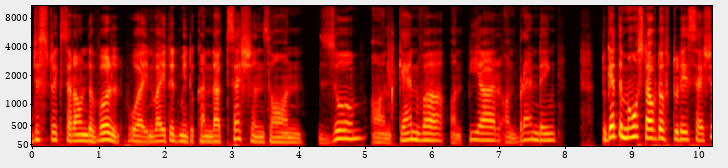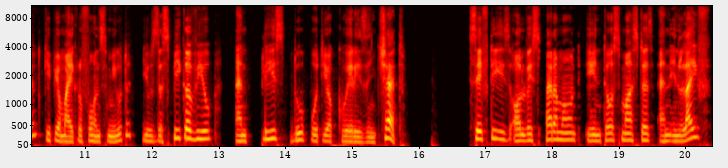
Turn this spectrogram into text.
districts around the world who have invited me to conduct sessions on Zoom, on Canva, on PR, on branding. To get the most out of today's session, keep your microphones muted, use the speaker view, and please do put your queries in chat. Safety is always paramount in Toastmasters and in life.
